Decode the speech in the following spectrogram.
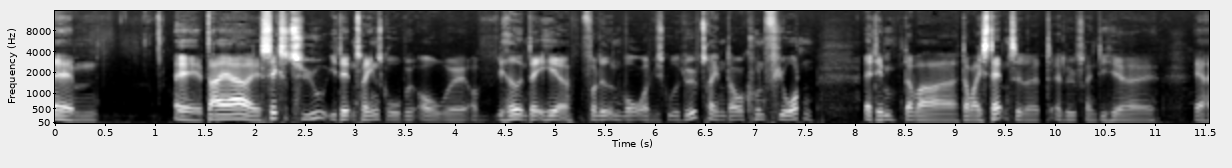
Øhm, Øh, der er øh, 26 i den træningsgruppe, og, øh, og vi havde en dag her forleden, hvor at vi skulle ud og løbetræne. Der var kun 14 af dem, der var, der var i stand til at, at løbetræne de her, øh, ja,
